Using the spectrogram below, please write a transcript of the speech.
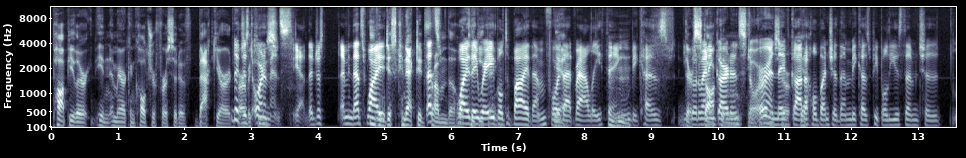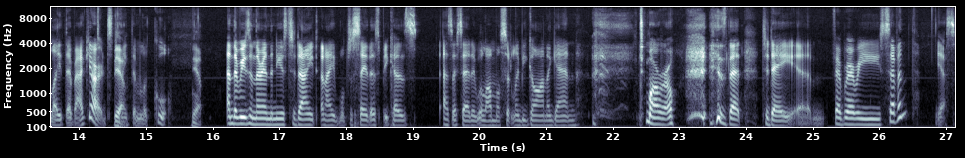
popular in American culture for sort of backyard They're barbecues. just ornaments. Yeah. They're just. I mean, that's why Even disconnected that's from the whole why they were thing. able to buy them for Yeah. Mm-hmm. that rally thing because you They're go to any in- garden in store garden and store. they've got Yeah. a whole bunch of them because people use them to light their backyards to Yeah. make them look cool. Yeah. And the reason they're in the news tonight, and I will just say this because, as I said, it will almost certainly be gone again tomorrow, is that today, um, February 7th, yes,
